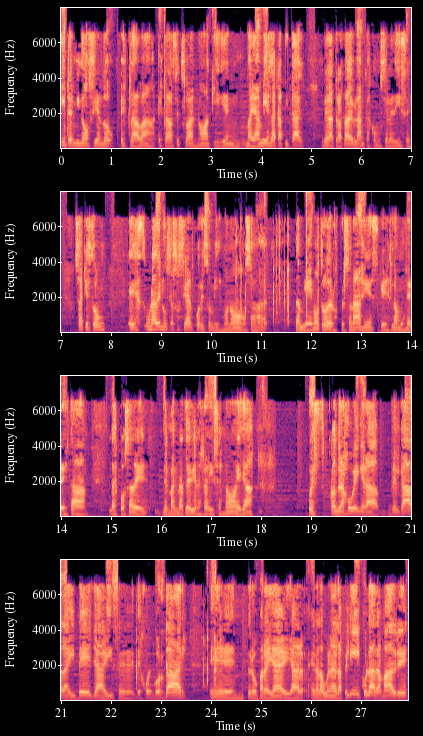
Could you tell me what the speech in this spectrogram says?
y terminó siendo esclava, esclava sexual, ¿no? Aquí en Miami es la capital de la trata de blancas, como se le dice. O sea que son, es una denuncia social por eso mismo, ¿no? O sea, también otro de los personajes, que es la mujer esta la esposa de, del magnate de bienes raíces, ¿no? Ella, pues cuando era joven era delgada y bella y se dejó engordar, eh, pero para ella ella era la buena de la película, la madre,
